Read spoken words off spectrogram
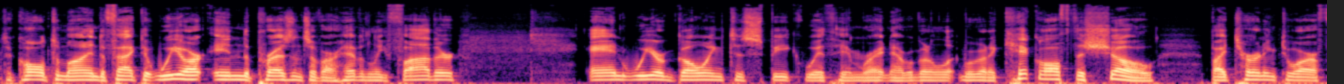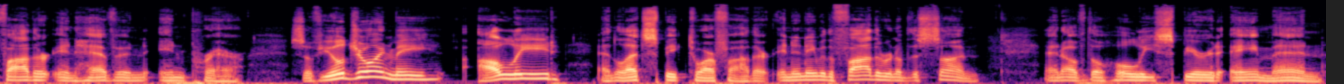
to call to mind the fact that we are in the presence of our Heavenly Father and we are going to speak with him right now. We're going to we're going to kick off the show by turning to our Father in heaven in prayer. So if you'll join me, I'll lead and let's speak to our Father. In the name of the Father and of the Son and of the Holy Spirit. Amen.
